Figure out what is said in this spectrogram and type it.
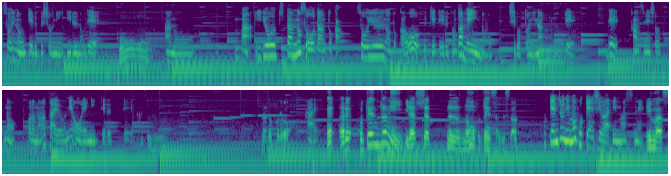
そういうのを受ける部署にいるのであの、まあ、医療機関の相談とかそういうのとかを受けているのがメインの仕事になっていてで感染症のコロナの対応に応援に行ってるっていう感じ。なるほど。はい、え、あれ、保健所にいらっしゃるのも保健師さんですか？保健所にも保健師はいますね。います。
